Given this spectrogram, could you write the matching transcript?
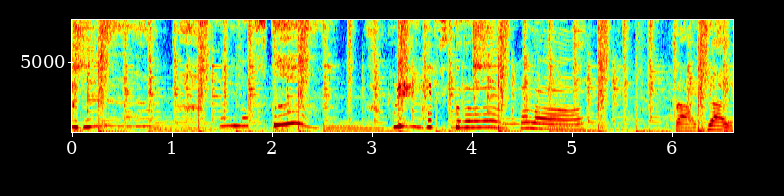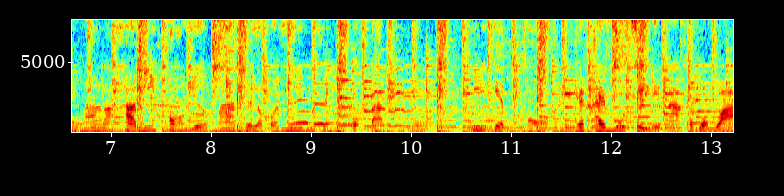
ของเล่นน้องหมาน้องแมวไอ้ lobster วิ่ง lobster น่ารักร้านใหญ่มากนะคะ มีของเยอะมากเลย แล้วก็นี่มันจะมีพวกแบบที่เก็บของอะไรคล้ายๆมูจิเลยนะ เขาบอกว่า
